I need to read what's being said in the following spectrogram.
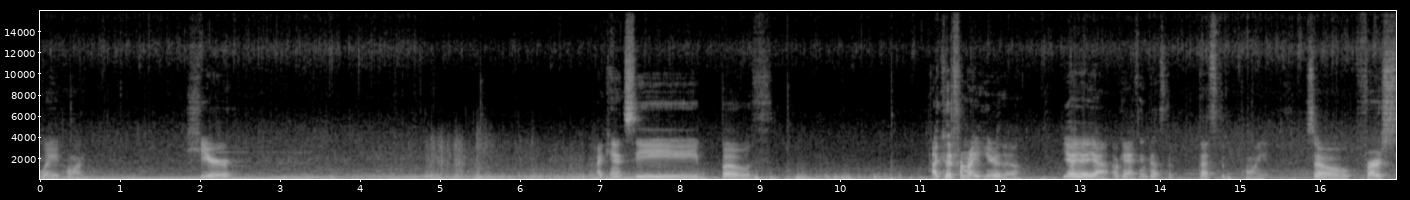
Wait, hold on. Here. I can't see both. I could from right here though. Yeah, yeah, yeah. Okay, I think that's the that's the point. So first,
